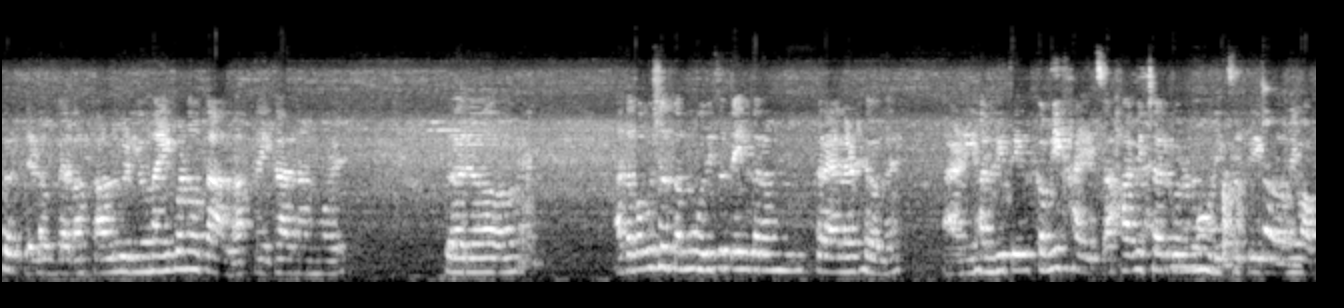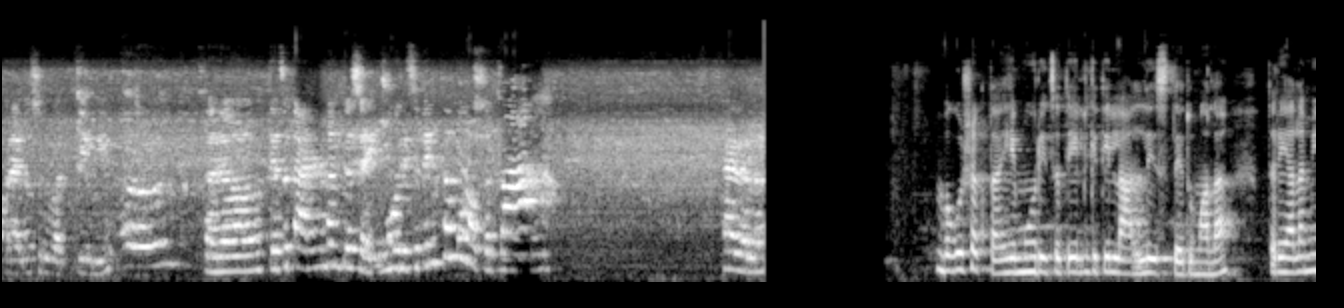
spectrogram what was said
करते डब्याला. काल व्हिडिओ नाही बनवता आला काही कारणांमुळे. तर आता बघू शकता मोहरीचं तेल गरम करायला ठेवलंय. आणि हल्ली तेल कमी खायचा हा विचार करून मोहरीचं तेल मी वापरायला सुरुवात केली. तर त्याचं कारण पण तसं आहे की मोहरीचं तेल कमी वापरतो काय झालं? बघू शकता हे मोहरीचं तेल किती लाल दिसते तुम्हाला. तर याला मी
